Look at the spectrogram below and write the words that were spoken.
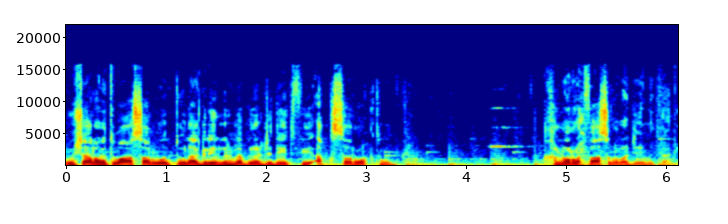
وإن شاء الله نتواصل وأنتم ناقلين للمبنى الجديد في أقصر وقت ممكن. خلونا نروح فاصل وراجعين من ثاني.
